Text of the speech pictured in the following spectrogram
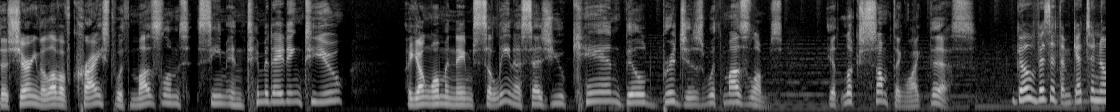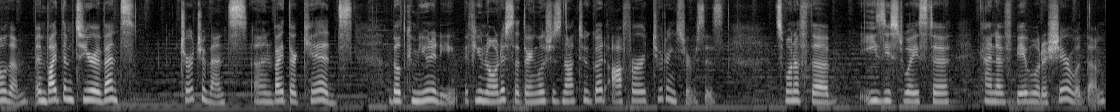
Does sharing the love of Christ with Muslims seem intimidating to you? A young woman named Selena says you can build bridges with Muslims. It looks something like this. Go visit them, get to know them, invite them to your events, church events, uh, invite their kids, build community. If you notice that their English is not too good, offer tutoring services. It's one of the easiest ways to kind of be able to share with them.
